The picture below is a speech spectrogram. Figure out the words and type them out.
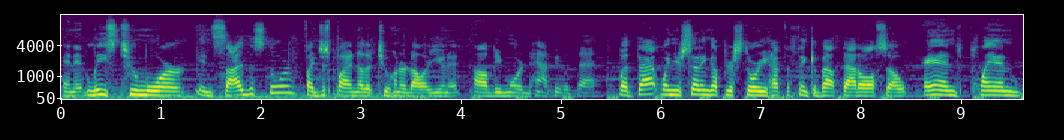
and at least two more inside the store. If I just buy another $200 unit, I'll be more than happy with that. But that, when you're setting up your store, you have to think about that also and plan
